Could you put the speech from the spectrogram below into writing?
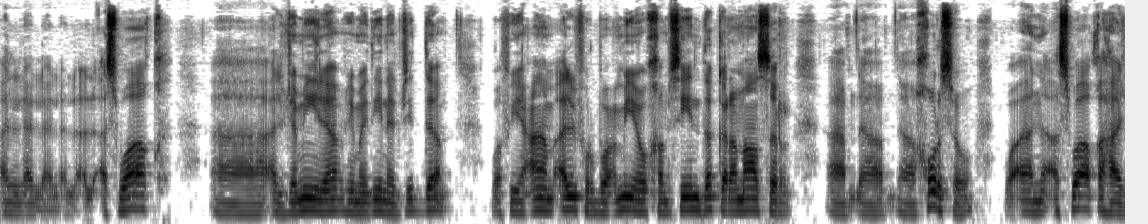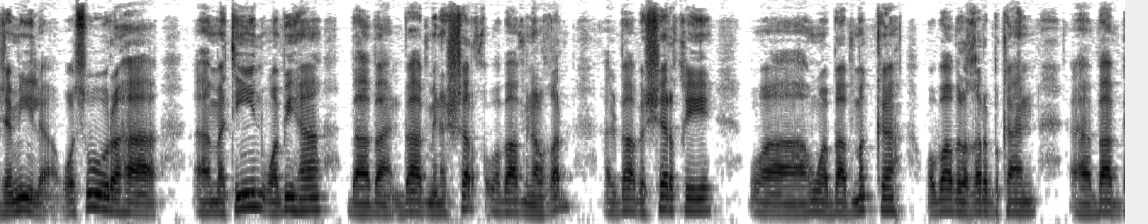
الأسواق آه، الجميلة في مدينة جدة. وفي عام 1450 ذكر ناصر آه، آه، خرسو وأن أسواقها جميلة وسورها متين وبها بابان باب من الشرق وباب من الغرب. الباب الشرقي وهو باب مكة وباب الغرب كان آه، باب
